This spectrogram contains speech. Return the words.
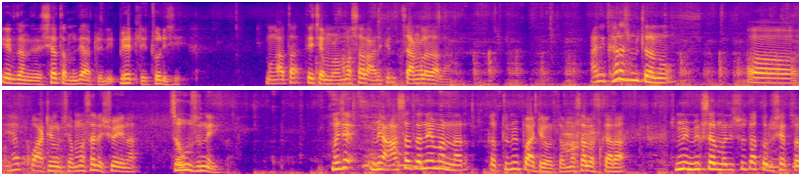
एक जण शेतामध्ये आपल्याला भेटली थोडीशी. मग आता त्याच्यामुळं मसाला आणखी चांगला झाला. आणि खरंच मित्रांनो अं, ह्या पाठीवरच्या मसाल्याशिवाय ना चवच नाही. म्हणजे मी असं तर नाही म्हणणार का तुम्ही पाठीवरचा मसालाच करा. तुम्ही मिक्सरमध्ये सुद्धा करू शकता.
